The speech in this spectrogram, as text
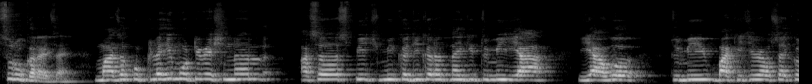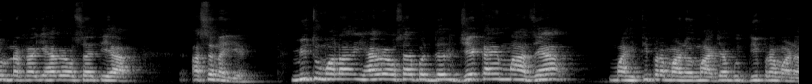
सुरू करायचा आहे. माझं कुठलंही मोटिवेशनल असं स्पीच मी कधी करत नाही की तुम्ही या यावं तुम्ही बाकीचे व्यवसाय करू नका ह्या व्यवसायात या असं नाही आहे मी तुम्हाला ह्या व्यवसायाबद्दल जे काय माझ्या माहितीप्रमाणे माझ्या बुद्धीप्रमाणे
